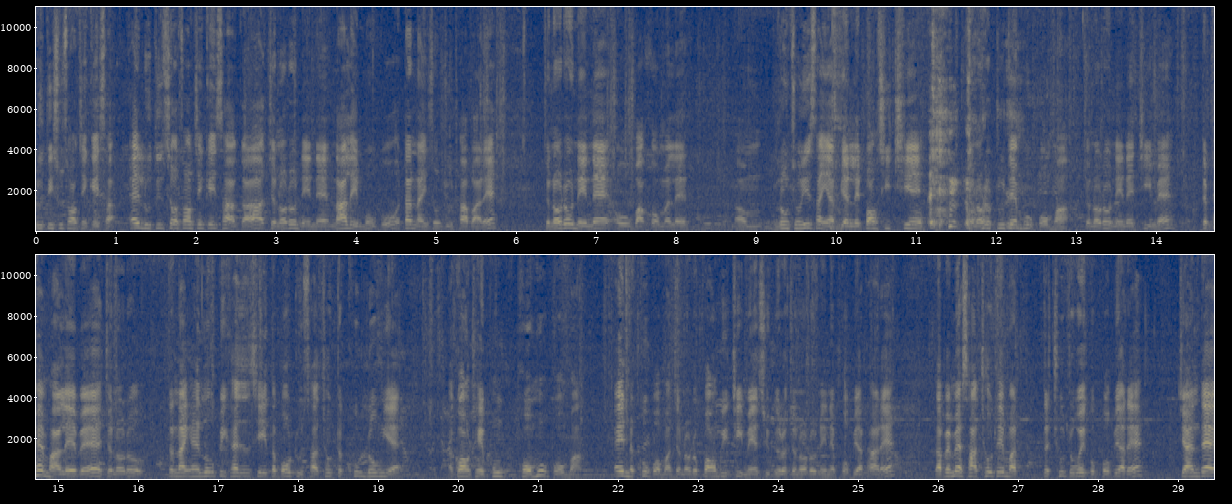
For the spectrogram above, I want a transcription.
လူတီစုဆောင်ခြင်းကိစ္စအဲ့လူတီစုဆောင်ခြင်းကိစ္စကကျွန်တော်တို့အနေနဲ့နားလည်မှုကိုအတတ်နိုင်ဆုံးယူထားပါတယ်ကျွန်တော်တို့အနေနဲ့ဟိုဘာကောမလဲအမ်လုံချုံရေးဆိုင်ရာပြန်လေပေါင်းစည်းခြင်းကျွန်တော်တို့တူးတဲ့မှုပုံမှာကျွန်တော်တို့အနေနဲ့ကြည့်မယ်တစ်ဖက်မှာလည်းပဲကျွန်တော်တို့တနိုင်ငံလုံးပြီးခါစီသဘောတူစာချုပ်တစ်ခုလုံးရဲ့အကောင့်ထေဖုံပေါ်မှုပုံမှာ အဲ့နှစ်ခုပေါ်မှာကျွန်တော်တို့ပေါင်းပြီးကြည့်မယ်ဆိုပြီးတော့ကျွန်တော်တို့အနေနဲ့ဖော်ပြထားတယ်ဒါပေမဲ့စာချုပ်ထဲမှာတချို့တဝိတ်ကိုဖော်ပြတယ်ကြံတဲ့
